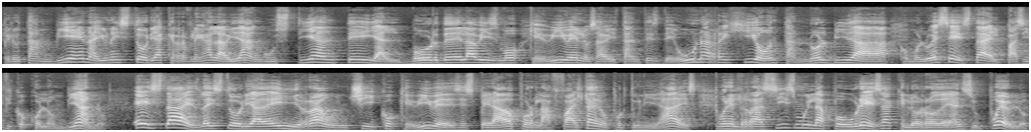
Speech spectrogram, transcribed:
pero también hay una historia que refleja la vida angustiante y al borde del abismo que viven los habitantes de una región tan olvidada como lo es esta del Pacífico colombiano esta es la historia de Irra, un chico que vive desesperado por la falta de oportunidades, por el racismo y la pobreza que lo rodea en su pueblo.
